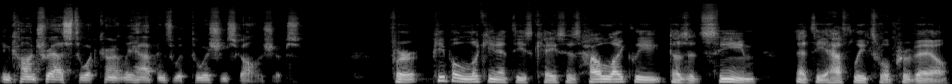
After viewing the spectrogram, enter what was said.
in contrast to what currently happens with tuition scholarships. For people looking at these cases, how likely does it seem that the athletes will prevail?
